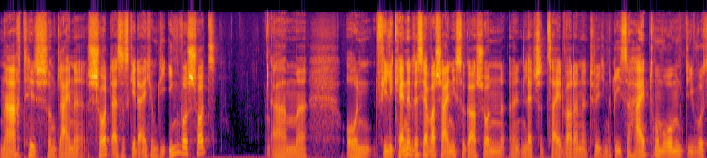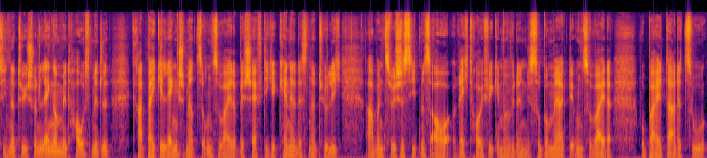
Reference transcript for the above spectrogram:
Nachtisch, so ein kleiner Shot, also es geht eigentlich um die Ingwer-Shots. Ähm, und viele kennen das ja wahrscheinlich sogar schon. In letzter Zeit war da natürlich ein riesiger Hype drumherum. Die, wo sich natürlich schon länger mit Hausmitteln, gerade bei Gelenkschmerzen und so weiter beschäftigen, kennen das natürlich. Aber inzwischen sieht man es auch recht häufig immer wieder in die Supermärkte und so weiter. Wobei da dazu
